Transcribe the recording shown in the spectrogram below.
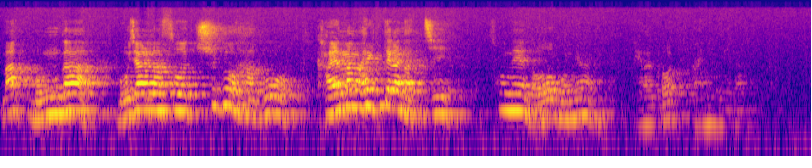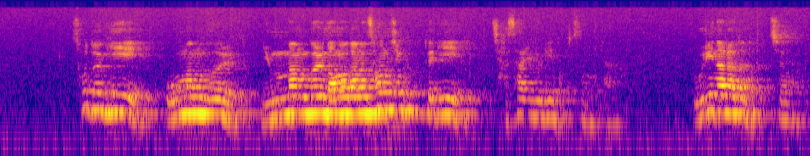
막 뭔가 모자라서 추구하고 갈망할 때가 낫지 손에 넣어보면 별것 아닙니다. 소득이 5만 불, 6만 불 넘어가는 선진국들이 자살률이 높습니다. 우리나라도 높죠.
